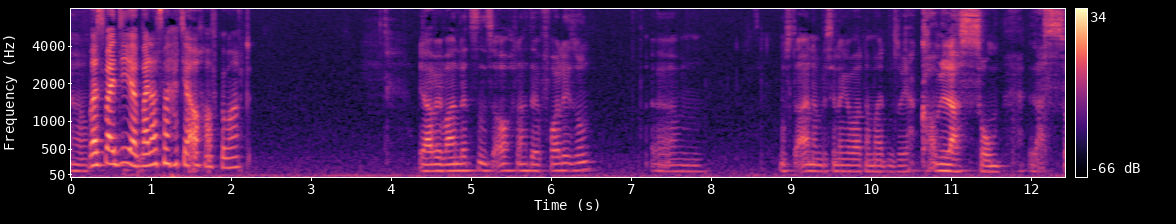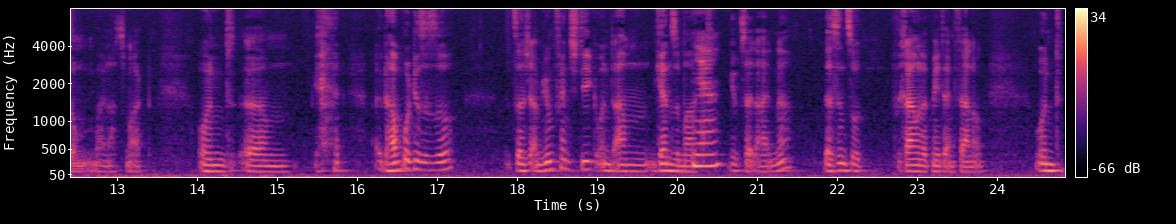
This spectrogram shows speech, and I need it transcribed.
Ja. Was bei dir? Weihnachtsmann hat ja auch aufgemacht. Ja, wir waren letztens auch nach der Vorlesung. Ähm, musste einer ein bisschen länger warten und meinten so, ja komm, lass zum, lass zum Weihnachtsmarkt. Und ähm, in Hamburg ist es so, zum Beispiel am Jungfernstieg und am Gänsemarkt ja. gibt es halt einen, ne? Das sind so 300 Meter Entfernung. Und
